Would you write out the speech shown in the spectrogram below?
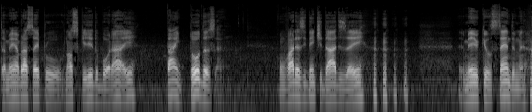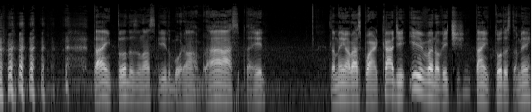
Também um abraço aí pro nosso querido Borá aí. Tá em todas, cara com várias identidades aí. meio que o Sandman. tá em todas o nosso querido Borão. Um abraço para ele. Também um abraço pro Arcade Ivanovich. Tá em todas também.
